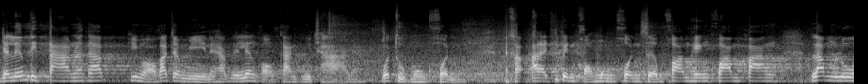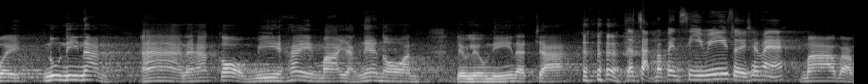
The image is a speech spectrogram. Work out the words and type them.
อย่าลืมติดตามนะครับ พี่หมอก็จะมีนะครับในเรื่องของการบูชานะวัตถุมงคลนะครับอะไรที่เป็นของมงคลเสริมความเฮงความปังร่ำรวยนู่นนี่นั่นอ่านะฮะก็มีให้มาอย่างแน่นอนเร็วๆนี้นะจ๊ะ จะจัดมาเป็นซีรีส์เลยใช่ไหม มาแบบ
